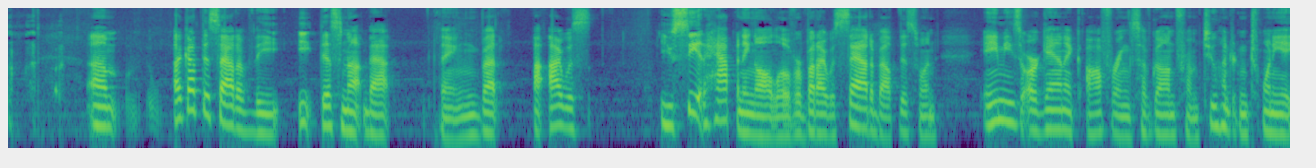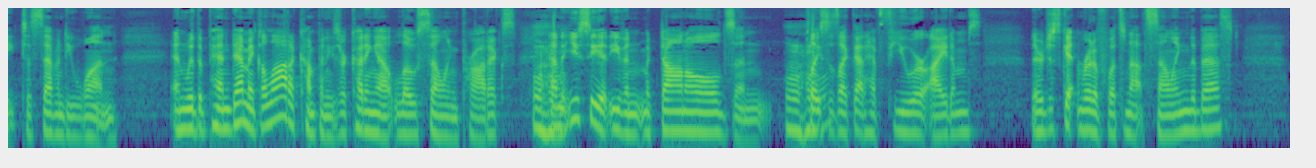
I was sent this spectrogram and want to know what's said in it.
um, I got this out of the eat this, not that thing, but I, I was, you see it happening all over, but I was sad about this one. Amy's organic offerings have gone from 228 to 71. And with the pandemic, a lot of companies are cutting out low selling products. Mm-hmm. And you see it even McDonald's and mm-hmm. places like that have fewer items. They're just getting rid of what's not selling the best.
